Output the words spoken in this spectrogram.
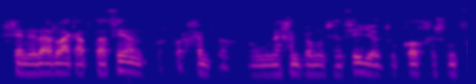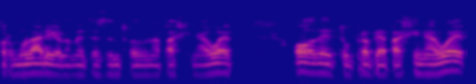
generar la captación, pues por ejemplo, un ejemplo muy sencillo, tú coges un formulario, lo metes dentro de una página web o de tu propia página web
